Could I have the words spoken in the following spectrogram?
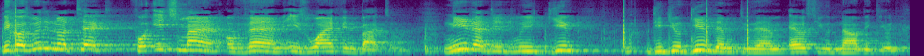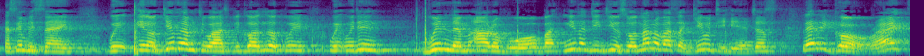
because we did not take for each man of them his wife in battle, neither did we give did you give them to them, else you'd now be guilty? They're simply saying, we, you know, give them to us because, look, we, we, we didn't win them out of war, but neither did you. So none of us are guilty here. Just let it go, right?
